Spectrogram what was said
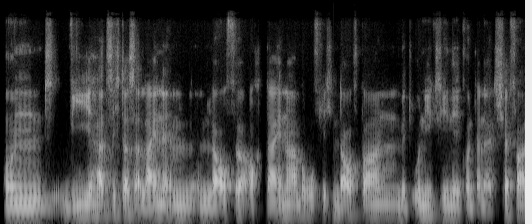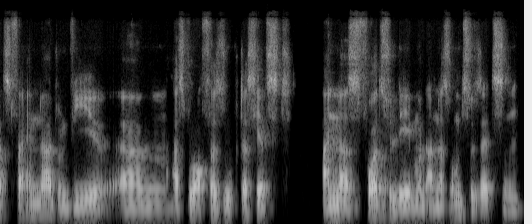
Und wie hat sich das alleine im, im Laufe auch deiner beruflichen Laufbahn mit Uniklinik und dann als Chefarzt verändert? Und wie ähm, hast du auch versucht, das jetzt anders vorzuleben und anders umzusetzen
